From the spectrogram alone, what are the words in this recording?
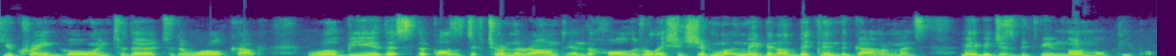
ukraine going to the to the world cup will be this the positive turnaround in the whole relationship. Maybe not between the governments maybe just between normal people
